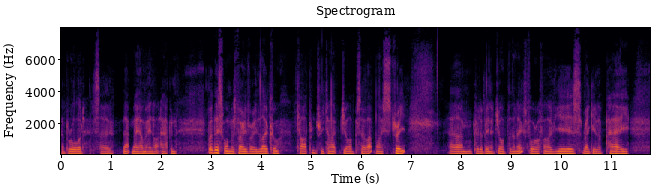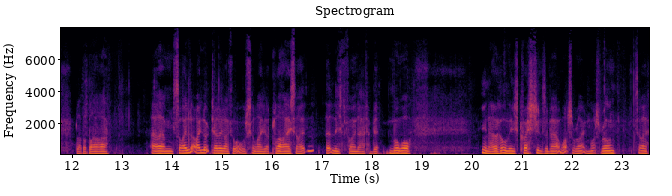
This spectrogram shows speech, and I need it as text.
abroad, so that may or may not happen. But this one was very, very local, carpentry type job, so up my street. Um, could have been a job for the next four or five years, regular pay, blah blah blah. Um, so I, I, looked at it. I thought, well, shall I apply? So I at least find out a bit more. You know, all these questions about what's right and what's wrong. So I,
